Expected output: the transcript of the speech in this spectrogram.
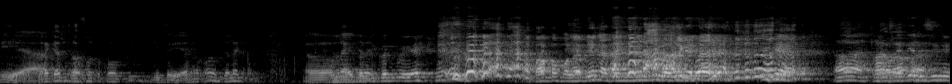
Iya. Mereka suka fotokopi. Gitu ya. Oh jelek. Oh, nggak ikut ikut gue. apa apa Polandia nggak ada yang ngerti bahasa kita. Iya. Ah, translate-nya di sini.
